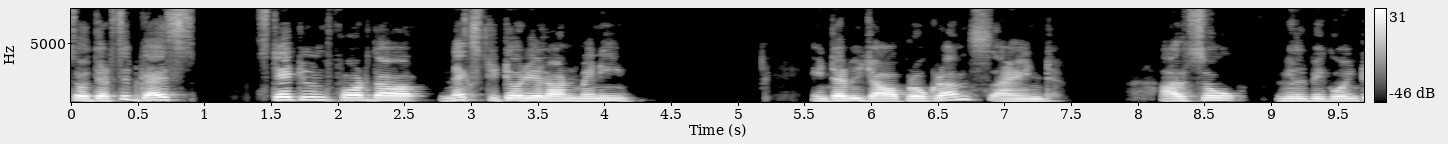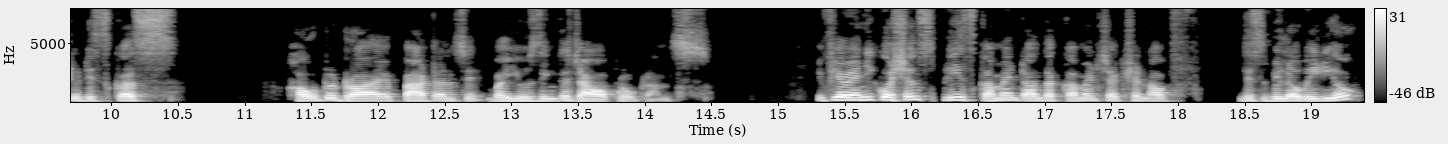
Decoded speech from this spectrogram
so that's it guys stay tuned for the next tutorial on many interview java programs and also we'll be going to discuss how to draw patterns by using the java programs. If you have any questions please comment on the comment section of this below video.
